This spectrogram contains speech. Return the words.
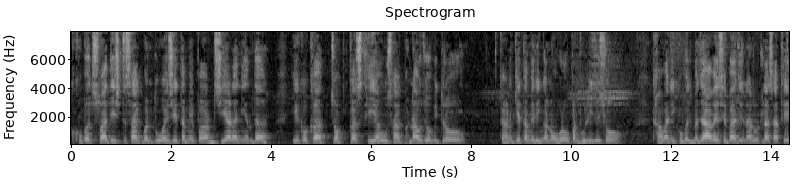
ખૂબ જ સ્વાદિષ્ટ શાક બનતું હોય છે તમે પણ. શિયાળાની અંદર એક વખત ચોક્કસથી આવું શાક બનાવજો મિત્રો. કારણ કે તમે રીંગણનો ઓળો પણ ભૂલી જશો. ખાવાની ખૂબ જ મજા આવે છે બાજરીના રોટલા સાથે.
